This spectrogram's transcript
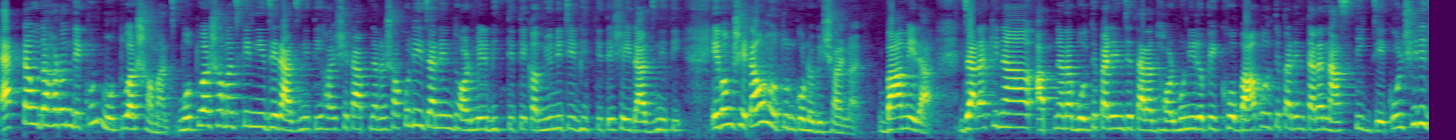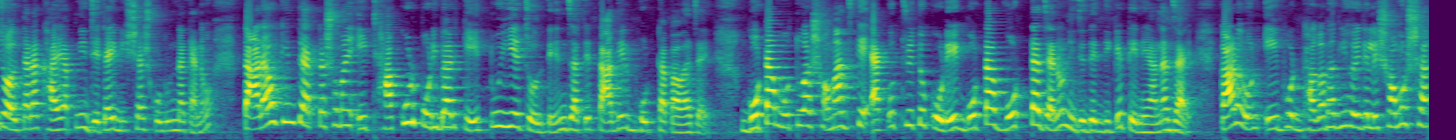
একটা উদাহরণ দেখুন, মতুয়া সমাজ। মতুয়া সমাজকে নিয়ে যে রাজনীতি হয় সেটা আপনারা সকলেই জানেন, ধর্মের ভিত্তিতে কমিউনিটির ভিত্তিতে সেই রাজনীতি। এবং সেটাও নতুন কোনো বিষয় নয়। বামেরা, যারা কিনা আপনারা বলতে পারেন যে তারা ধর্মনিরপেক্ষ বা বলতে পারেন তারা নাস্তিক, যে কলসিরই জল তারা খায়, আপনি যেটাই বিশ্বাস করুন না কেন, তারাও কিন্তু একটা সময় এই ঠাকুর পরিবারকে তুইয়ে চলতেন যাতে তাদের ভোটটা পাওয়া যায়। গোটা মতুয়া সমাজকে একত্রিত করে গোটা ভোটটা যেন নিজেদের দিকে টেনে আনা যায়। কারণ এই ভোট ভাগাভাগি হয়ে গেলে সমস্যা।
